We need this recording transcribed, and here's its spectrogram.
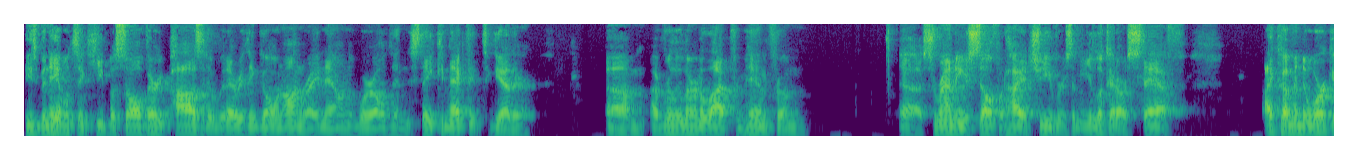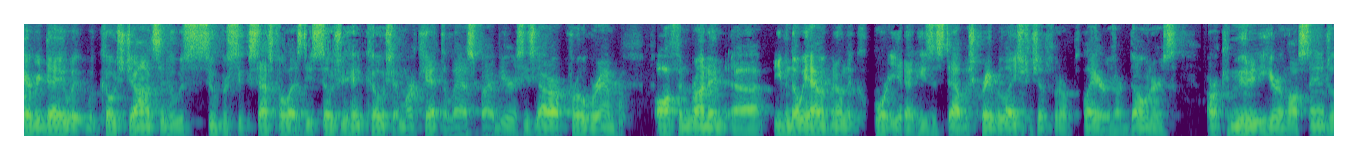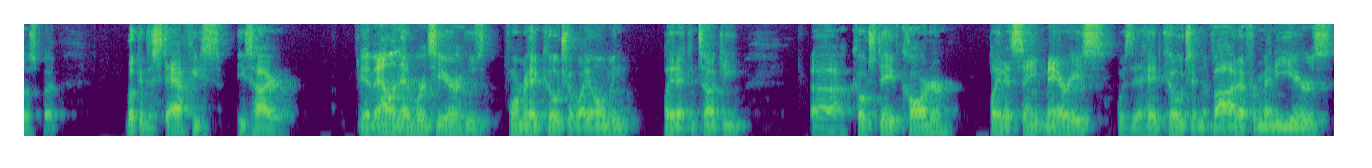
he's been able to keep us all very positive with everything going on right now in the world and stay connected together um, I've really learned a lot from him from uh, surrounding yourself with high achievers. I mean, you look at our staff. I come into work every day with, with Coach Johnson, who was super successful as the associate head coach at Marquette the last five years. He's got our program off and running. Uh, even though we haven't been on the court yet, he's established great relationships with our players, our donors, our community here in Los Angeles. But look at the staff he's he's hired. You have Allen Edwards here, who's former head coach at Wyoming, played at Kentucky. Uh, coach Dave Carter, played at St. Mary's, was the head coach at Nevada for many years.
